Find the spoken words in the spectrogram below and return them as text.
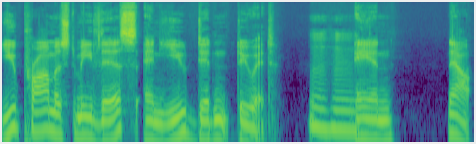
you promised me this, and you didn't do it, mm-hmm. and now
